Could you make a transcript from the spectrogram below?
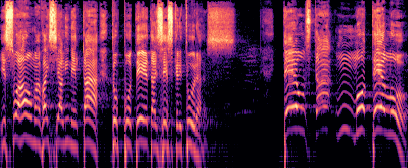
e sua alma vai se alimentar do poder das Escrituras. Deus dá um modelo,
